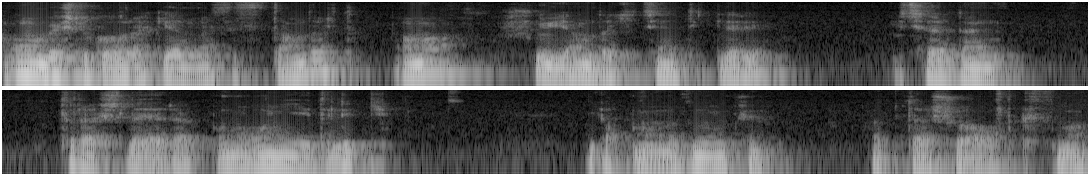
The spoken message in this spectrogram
15'lik olarak gelmesi standart ama şu yandaki çentikleri içeriden tıraşlayarak bunu 17'lik yapmanız mümkün. Hatta şu alt kısmı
